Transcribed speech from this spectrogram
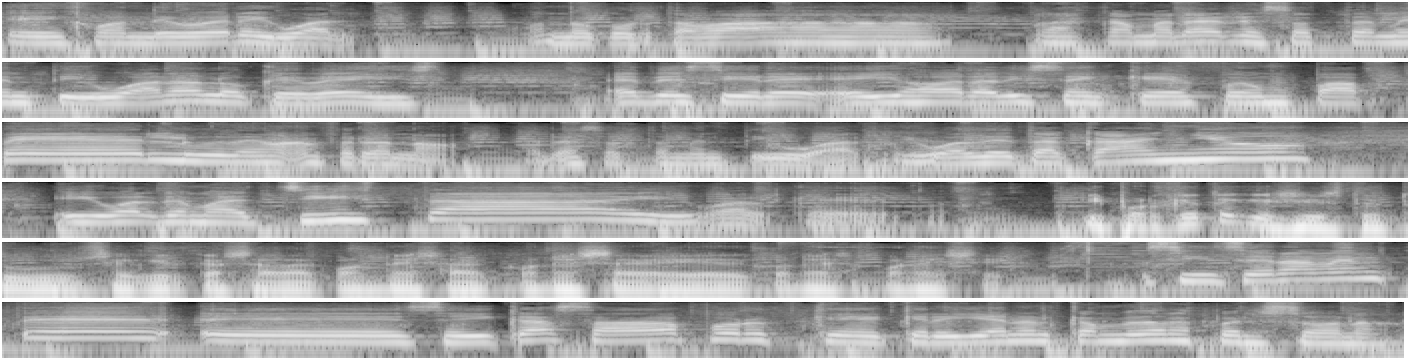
Eh, Juan Diego era igual. Cuando cortaba las cámaras era exactamente igual a lo que veis. Es decir, eh, ellos ahora dicen que fue un papel, pero no, era exactamente igual. Igual de tacaño, igual de machista, igual que. ¿Y por qué te quisiste tú seguir casada con esa, con ese, con ese, con ese? Sinceramente, eh, seguí casada porque creía en el cambio de las personas.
